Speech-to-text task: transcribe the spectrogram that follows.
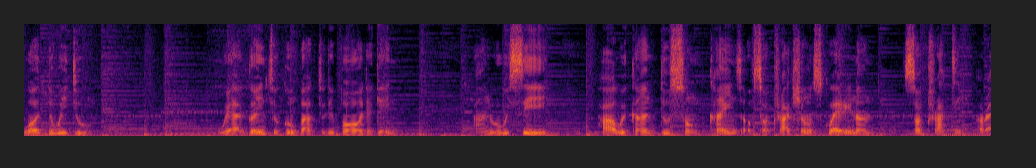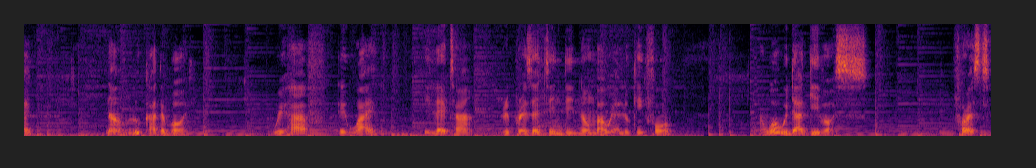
what do we do? We are going to go back to the board again and we will see how we can do some kinds of subtraction, squaring and subtracting, alright? Now look at the board. We have a Y, a letter representing the number we are looking for. And what will that give us? First,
